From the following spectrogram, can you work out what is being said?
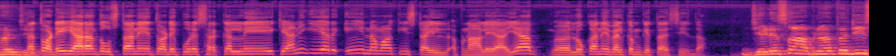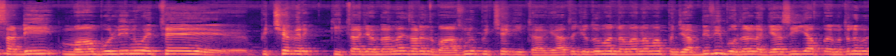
ਹਾਂਜੀ। ਤਾਂ ਤੁਹਾਡੇ ਯਾਰਾਂ ਦੋਸਤਾਂ ਨੇ ਤੁਹਾਡੇ ਪੂਰੇ ਸਰਕਲ ਨੇ ਇਹ ਕਿਹਾ ਨਹੀਂ ਕਿ ਯਾਰ ਇਹ ਨਵਾਂ ਕੀ ਸਟਾਈਲ ਅਪਣਾ ਲਿਆ ਜਾਂ ਲੋਕਾਂ ਨੇ ਵੈਲਕਮ ਕੀਤਾ ਇਸ ਚੀਜ਼ ਦਾ? ਜਿਹੜੇ ਹਿਸਾਬ ਨਾਲ ਤਾਂ ਜੀ ਸਾਡੀ ਮਾਂ ਬੋਲੀ ਨੂੰ ਇੱਥੇ ਪਿੱਛੇ ਕਰ ਕੀਤਾ ਜਾਂਦਾ ਨਾ ਸਾਡੇ ਲਿਬਾਸ ਨੂੰ ਪਿੱਛੇ ਕੀਤਾ ਗਿਆ ਤੇ ਜਦੋਂ ਮੈਂ ਨਵਾਂ ਨਵਾਂ ਪੰਜਾਬੀ ਵੀ ਬੋਲਣ ਲੱਗਿਆ ਸੀ ਜਾਂ ਮਤਲਬ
